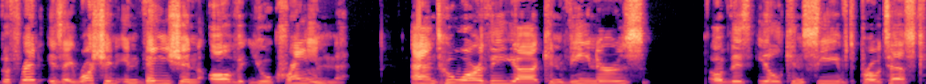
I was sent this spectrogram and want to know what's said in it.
The threat is a Russian invasion of Ukraine. And who are the uh, conveners of this ill conceived protest?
